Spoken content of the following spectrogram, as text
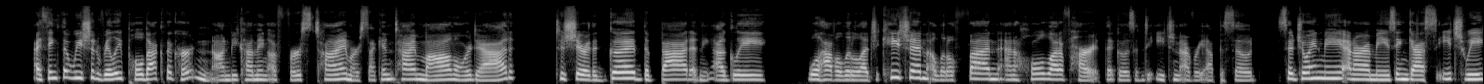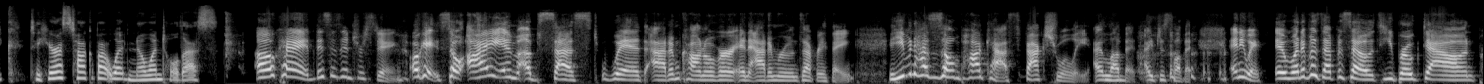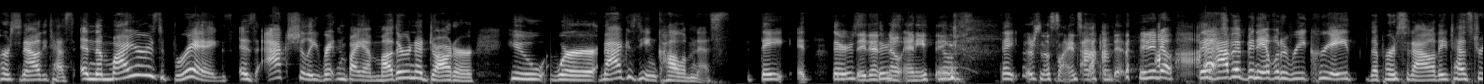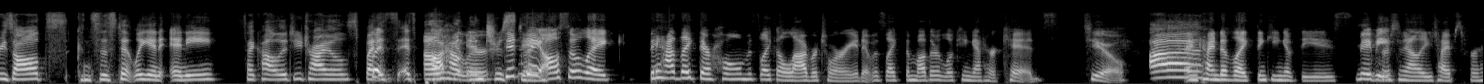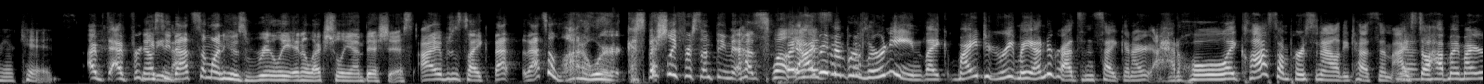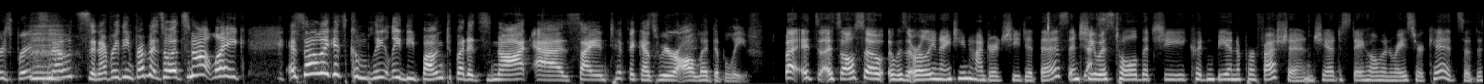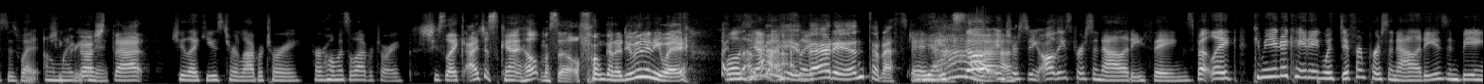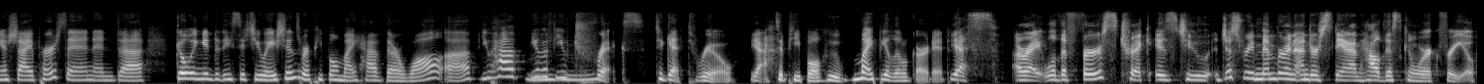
I think that we should really pull back the curtain on becoming a first time or second time mom or dad to share the good, the bad, and the ugly. We'll have a little education, a little fun, and a whole lot of heart that goes into each and every episode. So join me and our amazing guests each week to hear us talk about what no one told us. Okay, this is interesting. Okay, so I am obsessed with Adam Conover and Adam Ruins Everything. He even has his own podcast, factually. I love it. I just love it. Anyway, in one of his episodes, he broke down personality tests, and the Myers Briggs is actually written by a mother and a daughter who were magazine columnists. They it, there's they didn't there's know anything. no- they There's no science Uh-uh. behind it. They didn't know. they haven't been able to recreate the personality test results consistently in any psychology trials, but, But- it's it's Oh, how interesting. Didn't they also like they had like their home is like a laboratory and it was like the mother looking at her kids too Uh, and kind of like thinking of these maybe personality types for her kids. I'm, I'm forgetting. see, that. that's someone who's really intellectually ambitious. I was just like, that that's a lot of work, especially for something that has Well, But I was- remember learning like my degree, my undergrad's in psych, and I, I had a whole like class on personality tests, and I still have my Myers Briggs notes and everything from it. So it's not like it's not like it's completely debunked, but it's not as scientific as we were all led to believe. But it's it's also it was early 1900s she did this and she was told that she couldn't be in a profession. She had to stay home and raise her kids. So this is what Oh she my created. gosh, that She like used her laboratory, her home as a laboratory. she's like, I just can't help myself. I'm gonna do it anyway. Well, yeah, very, like- very interesting. It- Yeah. It's so interesting. All these personality things, but like communicating with different personalities and being a shy person and uh, going into these situations where people might have their wall up. You have you have a few Mhm. tricks to get through Yeah. to people who might be a little guarded. Yes. All right. Well, the first trick is to just remember and understand how this can work for you.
